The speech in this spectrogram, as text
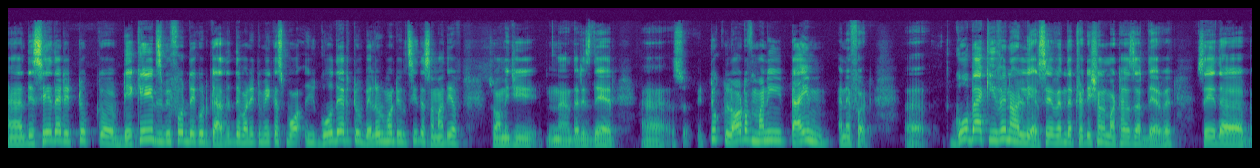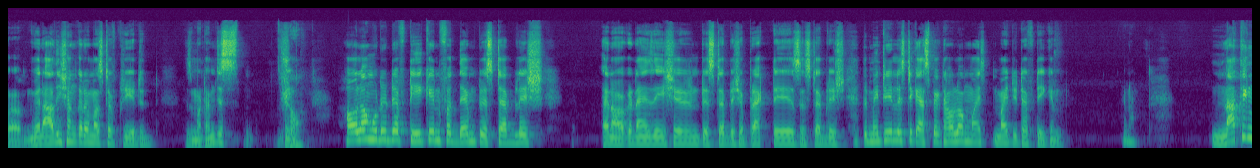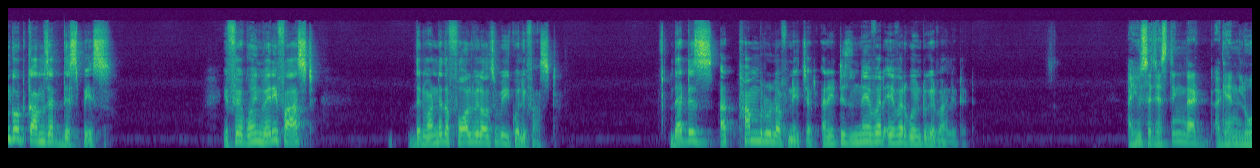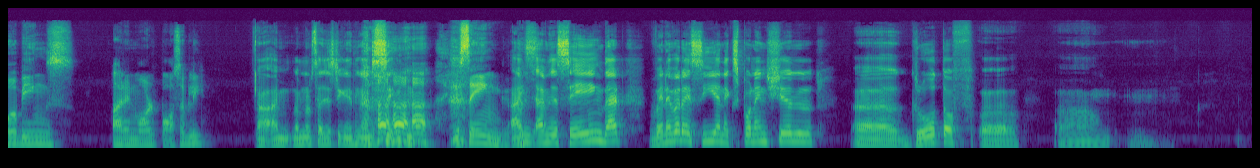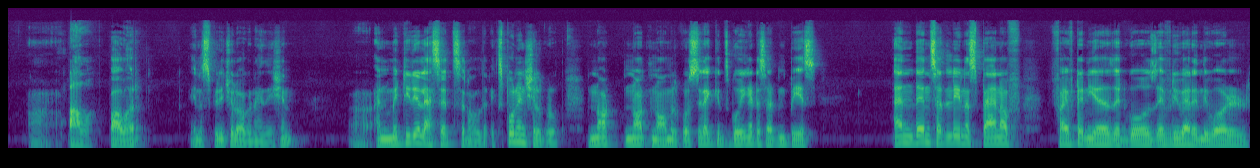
uh, they say that it took uh, decades before they could gather the money to make a small. You go there to Belur Math, you'll see the samadhi of Swamiji uh, that is there. Uh, so it took a lot of money, time, and effort. Uh, go back even earlier, say when the traditional mathas are there, where say the uh, when Adi Shankara must have created his math. I'm just saying, Sure. how long would it have taken for them to establish an organization, to establish a practice, establish the materialistic aspect? How long might, might it have taken? You know, nothing good comes at this pace. If you're going very fast, then one day the fall will also be equally fast. That is a thumb rule of nature, and it is never ever going to get violated. Are you suggesting that again lower beings are involved possibly? Uh, I'm I'm not suggesting anything. I'm just saying. You're saying I'm this. I'm just saying that whenever I see an exponential uh, growth of uh, um, power. power in a spiritual organization uh, and material assets and all that exponential growth not not normal course like it's going at a certain pace and then suddenly in a span of five ten years it goes everywhere in the world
